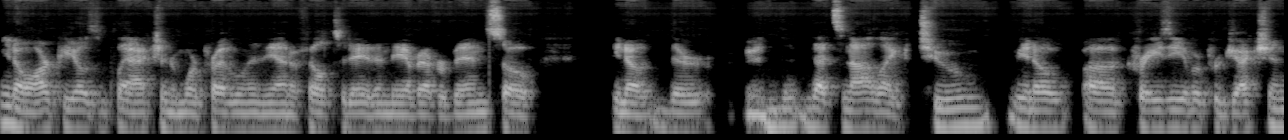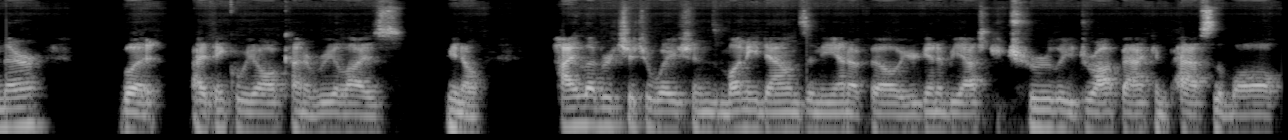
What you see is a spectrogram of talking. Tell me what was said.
you know RPOs and play action are more prevalent in the NFL today than they have ever been. So you know they're that's not like too you know uh, crazy of a projection there, but I think we all kind of realize you know high leverage situations, money downs in the NFL, you're going to be asked to truly drop back and pass the ball.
